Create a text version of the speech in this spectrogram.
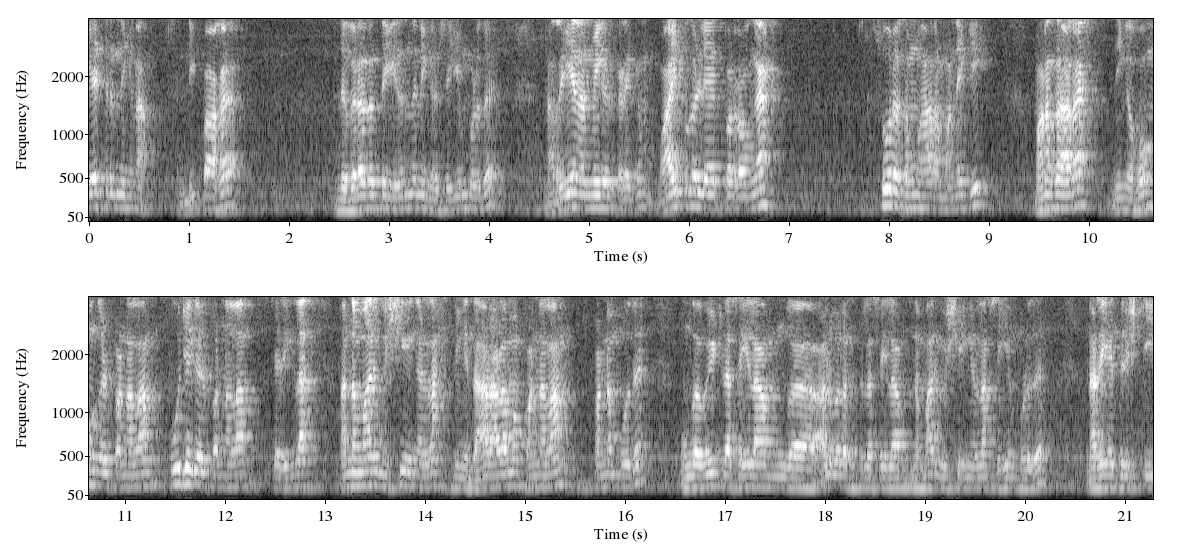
கேட்டிருந்தீங்கன்னா கண்டிப்பாக இந்த விரதத்தை இருந்து நீங்கள் செய்யும் பொழுது நிறைய நன்மைகள் கிடைக்கும். வாய்ப்புகள் ஏற்படுறவங்க சூரசம்ஹாரம் அன்னைக்கு மனசார நீங்கள் ஹோமங்கள் பண்ணலாம் பூஜைகள் பண்ணலாம் சரிங்களா? அந்த மாதிரி விஷயங்கள்லாம் நீங்கள் தாராளமாக பண்ணலாம். பண்ணும்போது உங்கள் வீட்டில் செய்யலாம் உங்கள் அலுவலகத்தில் செய்யலாம் இந்த மாதிரி விஷயங்கள்லாம் செய்யும் பொழுது நிறைய திருஷ்டி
